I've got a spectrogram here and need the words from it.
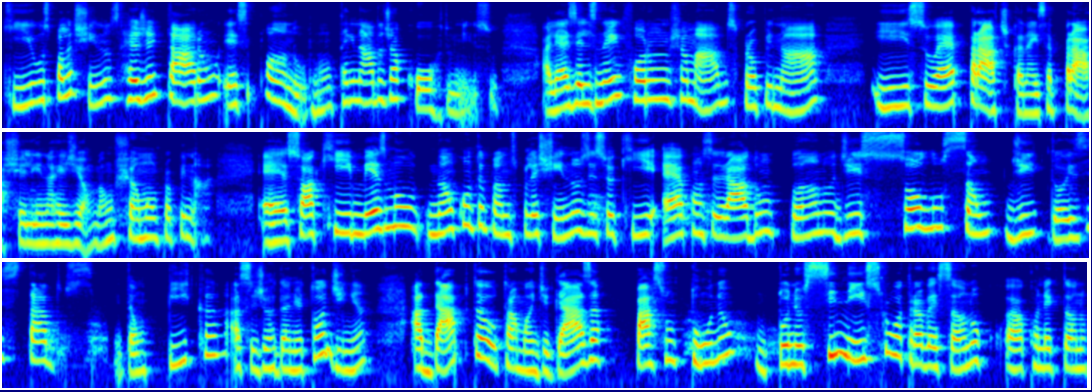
que os palestinos rejeitaram esse plano. Não tem nada de acordo nisso. Aliás, eles nem foram chamados para opinar, e isso é prática, né? Isso é praxe ali na região, não chamam para opinar. É, só que, mesmo não contemplando os palestinos, isso aqui é considerado um plano de solução de dois estados. Então, pica a Cisjordânia todinha, adapta o tamanho de Gaza, passa um túnel, um túnel sinistro atravessando, uh, conectando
